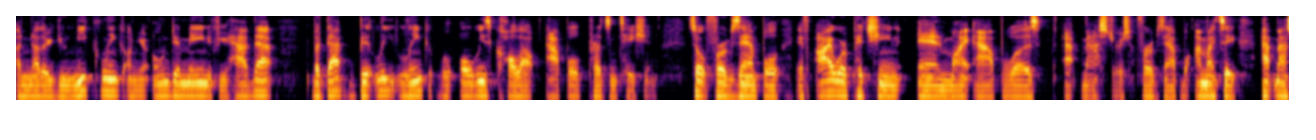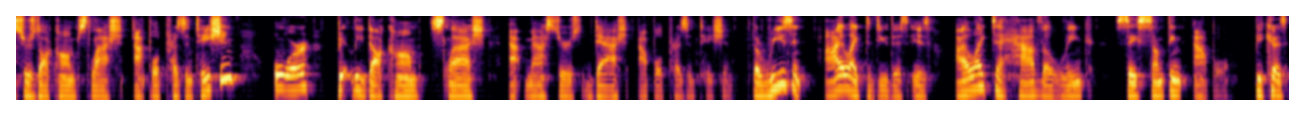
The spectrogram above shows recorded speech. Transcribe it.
another unique link on your own domain if you have that but that bit.ly link will always call out Apple presentation. So for example, if I were pitching and my app was AppMasters, for example, I might say appmasters.com slash Apple presentation or bit.ly.com slash appmasters dash Apple presentation. The reason I like to do this is I like to have the link say something Apple. Because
